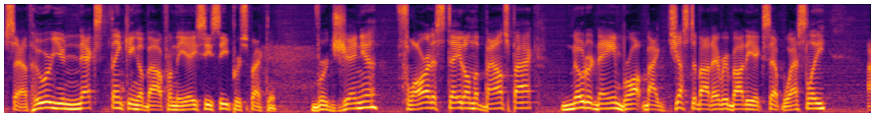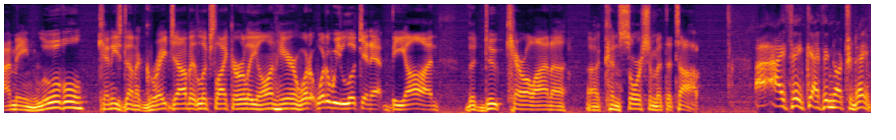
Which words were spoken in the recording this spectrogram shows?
Seth? Who are you next thinking about from the ACC perspective? Virginia, Florida State on the bounce back. Notre Dame brought back just about everybody except Wesley. I mean, Louisville, Kenny's done a great job, it looks like, early on here. What, what are we looking at beyond the Duke Carolina uh, consortium at the top? I think I think Notre Dame.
